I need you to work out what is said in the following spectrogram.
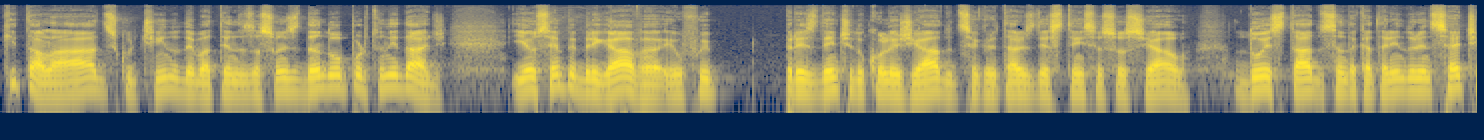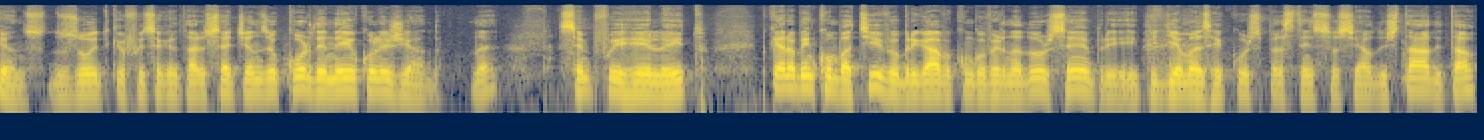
que está lá discutindo, debatendo as ações, dando oportunidade. E eu sempre brigava, eu fui presidente do colegiado de secretários de assistência social do estado de Santa Catarina durante sete anos. Dos oito que eu fui secretário, sete anos eu coordenei o colegiado. Né? Sempre fui reeleito, porque era bem combativo, eu brigava com o governador sempre e pedia mais recursos para assistência social do estado e tal.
